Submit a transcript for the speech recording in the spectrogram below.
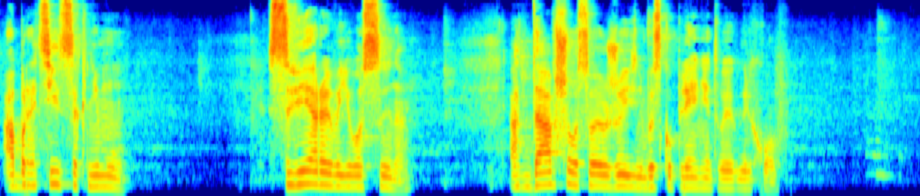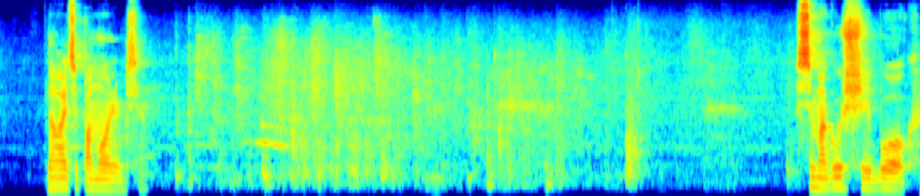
обратиться к Нему с верой в Его Сына, отдавшего свою жизнь в искупление твоих грехов. Давайте помолимся. Всемогущий Бог,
